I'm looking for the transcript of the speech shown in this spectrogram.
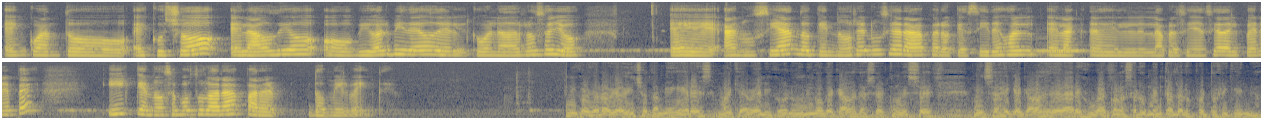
en cuanto escuchó el audio o vio el video del gobernador Rosselló eh, anunciando que no renunciará, pero que sí dejó la presidencia del PNP y que no se postulará para el 2020. Ya lo había dicho, también eres maquiavélico. Lo único que acabas de hacer con ese mensaje que acabas de dar es jugar con la salud mental de los puertorriqueños.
